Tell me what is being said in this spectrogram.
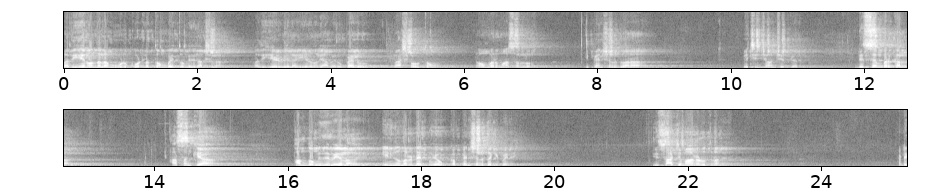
పదిహేను వందల మూడు కోట్ల తొంభై తొమ్మిది లక్షల పదిహేడు వేల ఏడు వందల యాభై రూపాయలు రాష్ట్ర ప్రభుత్వం నవంబర్ మాసంలో ఈ పెన్షన్ల ద్వారా వెచ్చించామని చెప్పారు. డిసెంబర్ కల్లా ఆ సంఖ్య పంతొమ్మిది వేల ఎనిమిది వందల డెబ్భై ఒక్క పెన్షన్లు తగ్గిపోయినాయి. ఇది సాధ్యమా అని అడుగుతున్నాను నేను. అంటే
